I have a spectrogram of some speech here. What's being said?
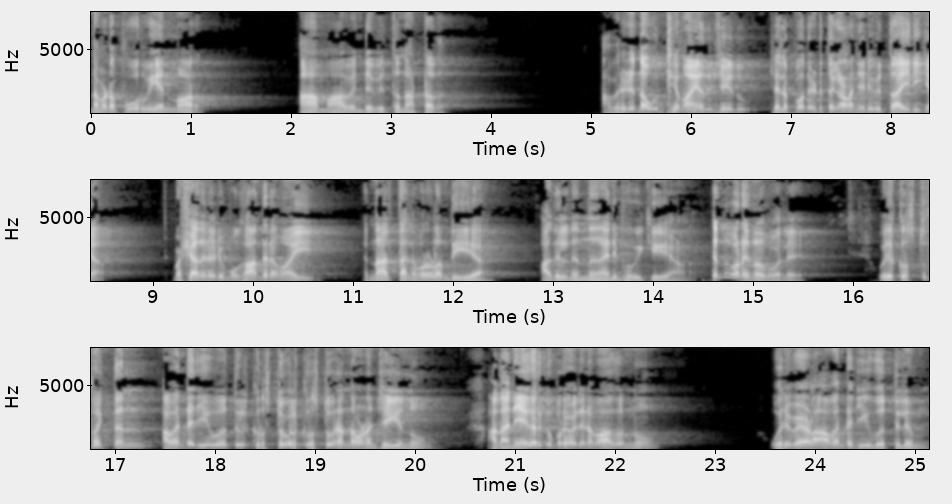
നമ്മുടെ പൂർവികന്മാർ ആ മാവിന്റെ വിത്ത് നട്ടത്. അവരൊരു ദൗത്യമായി അത് ചെയ്തു. ചിലപ്പോൾ അത് എടുത്ത് കളഞ്ഞൊരു വിത്തായിരിക്കാം. പക്ഷെ അതിനൊരു മുഖാന്തരമായി എന്നാൽ തലമുറകൾ എന്ത് ചെയ്യുക? അതിൽ നിന്ന് അനുഭവിക്കുകയാണ്. എന്ന് പറയുന്നത് പോലെ ഒരു ക്രിസ്തുഭക്തൻ അവന്റെ ജീവിതത്തിൽ ക്രിസ്തുവിൽ ക്രിസ്തുവിൻ എന്നവണ്ണം ചെയ്യുന്നു. അത് അനേകർക്ക് പ്രയോജനമാകുന്നു. ഒരു വേള അവന്റെ ജീവിതത്തിലും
